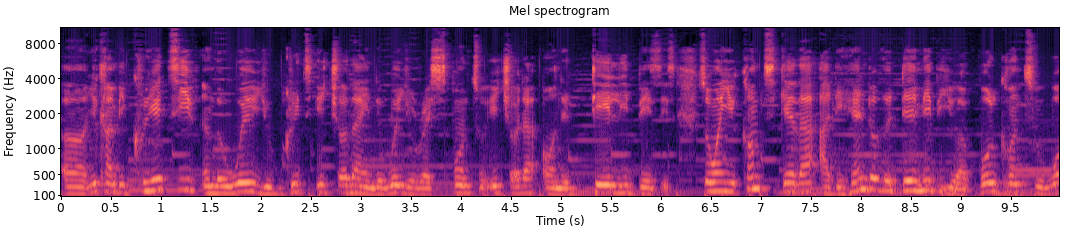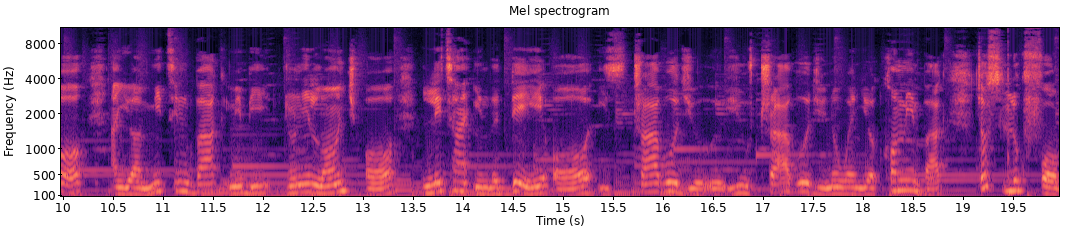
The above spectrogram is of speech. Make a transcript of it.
uh, you can be creative in the way you greet each other, in the way you respond to each other on a daily basis. So when you come together at the end of the day, maybe you have both gone to work and you are meeting back maybe during lunch or later in the day, or is traveled, you you've traveled, you know, when you're coming back, just look for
